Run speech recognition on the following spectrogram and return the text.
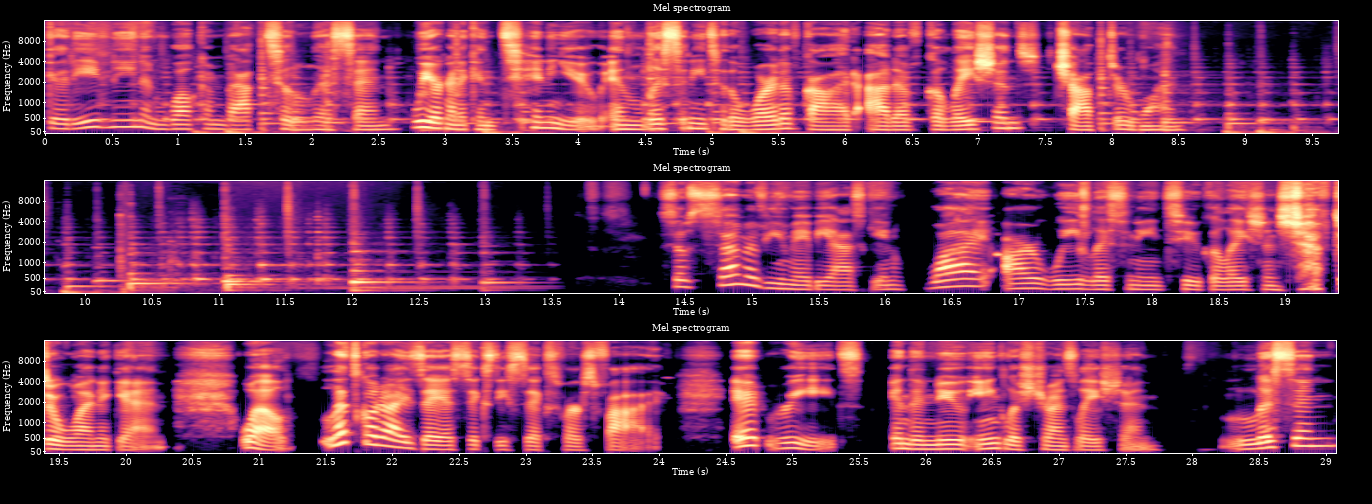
Good evening and welcome back to Listen. We are going to continue in listening to the Word of God out of Galatians chapter 1. So, some of you may be asking, why are we listening to Galatians chapter 1 again? Well, let's go to Isaiah 66, verse 5. It reads in the New English translation Listen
